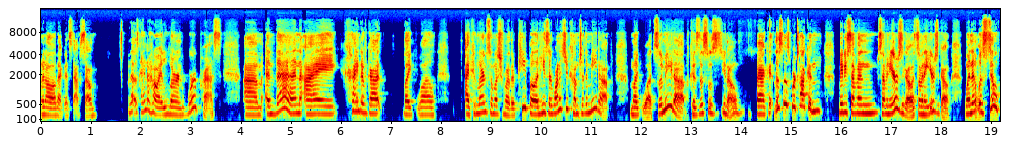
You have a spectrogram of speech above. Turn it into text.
and all of that good stuff. So that was kind of how I learned WordPress. Um, and then I kind of got like, well, I can learn so much from other people. And he said, Why don't you come to the meetup? I'm like, What's a meetup? Because this was, you know, back at, this is, we're talking maybe seven, seven years ago, seven, eight years ago, when it was still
